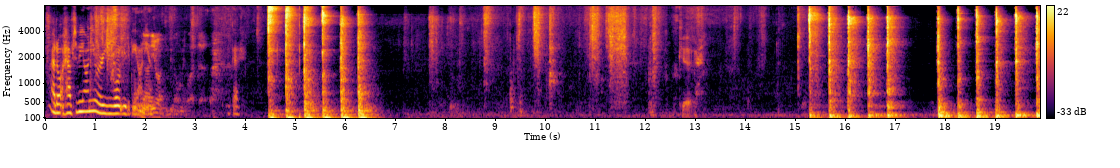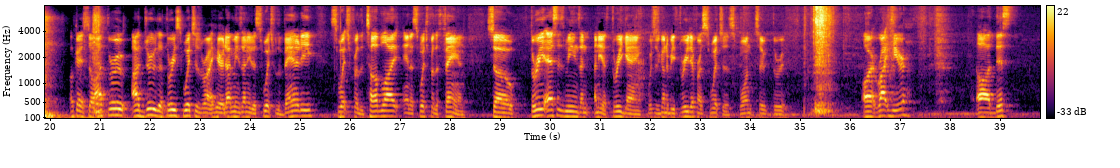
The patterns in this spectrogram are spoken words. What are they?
I don't have to be on you, or you want me to be on No, you? you don't have to be on me like that. Okay. Okay. Okay, so I threw, I drew the three switches right here. That means I need a switch for the vanity, switch for the tub light, and a switch for the fan. So three S's means I need a three gang, which is gonna be three different switches. One, two, three. All right, right here, uh, this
